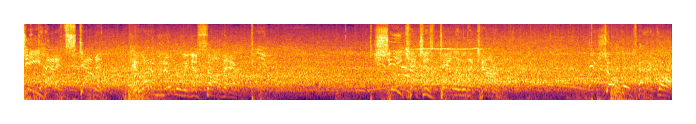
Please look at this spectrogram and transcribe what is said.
She had it scouted. And what a maneuver we just saw there. She catches Bayley with a counter. Shoulder tackle.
